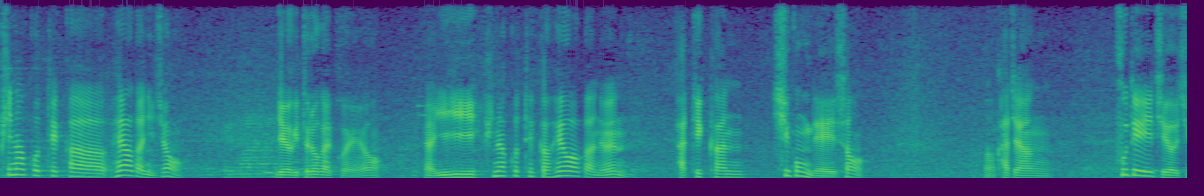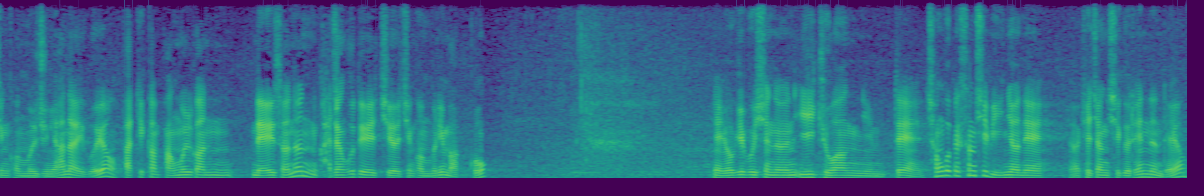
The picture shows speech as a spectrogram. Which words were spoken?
피나코테카 회화관이죠? 이제 여기 들어갈 거예요. 이 피나코테카 회화관은 바티칸 시공 내에서 어, 가장 후대에 지어진 건물 중에 하나이고요. 바티칸 박물관 내에서는 가장 후대에 지어진 건물이 맞고, 네, 여기 보시는 이 교황님 때 1932년에 개장식을 했는데요.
